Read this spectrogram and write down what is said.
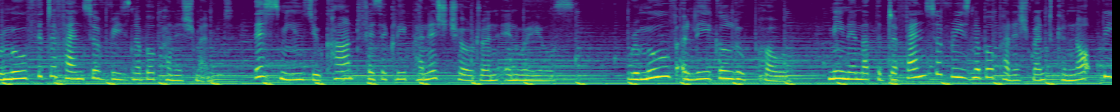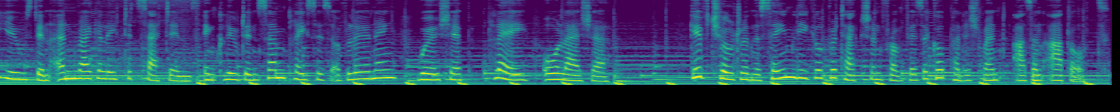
Remove the defence of reasonable punishment. This means you can't physically punish children in Wales. Remove a legal loophole, meaning that the defence of reasonable punishment cannot be used in unregulated settings, including some places of learning, worship, play or leisure. Give children the same legal protection from physical punishment as an adult.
